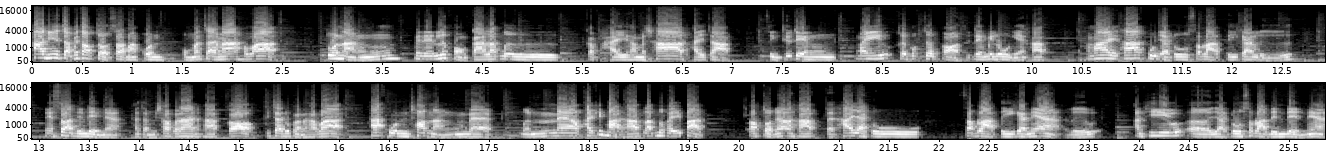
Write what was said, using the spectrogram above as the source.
ภาคนี้จะไม่ตอบโจทย์สำหรับบางคน ผมมั่นใจมากเพราะว่าตัวหนังเป็นในเรื่องของการรับมือกับภัยธรรมชาติภัยจาก สิ่งที่ตัวเองไม่เคยพบเจอมาก่อนสิ่งที่ตัวเองไม่รู้อย่างเงี้ยครับทำให้ถ้าคุณอยากดูสลัดตีกันหรือในสลัดเด่นๆเนี่ยอาจจะไม่ชอบก็ได้นะครับ ก็พิจารณาดูก่อนนะครับว่า ถ้าคุณชอบหนังแบบเหมือนแนวภัยพิบัติครับ รับมือภัยพิบัติตอบโจทย์แน่นะครับ แต่ถ้าอยากดูสลัดตีกันเนี่ยหรืออันที่เอออยากดูสลัดเด่นๆเนี่ย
